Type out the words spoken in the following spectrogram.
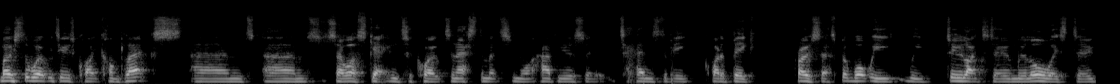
most of the work we do is quite complex, and um, so us getting to quotes and estimates and what have you is it tends to be quite a big process. But what we we do like to do, and we'll always do,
